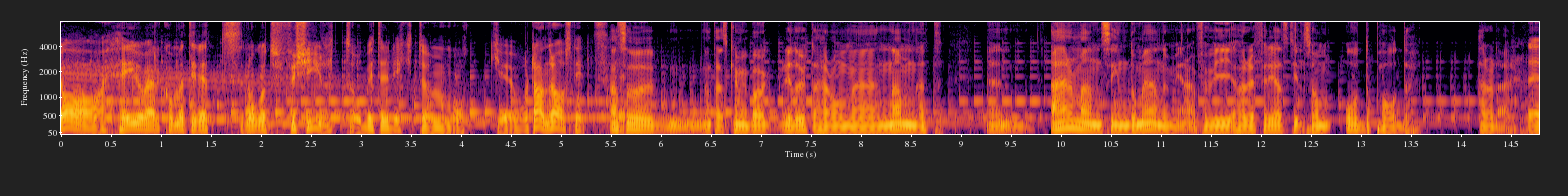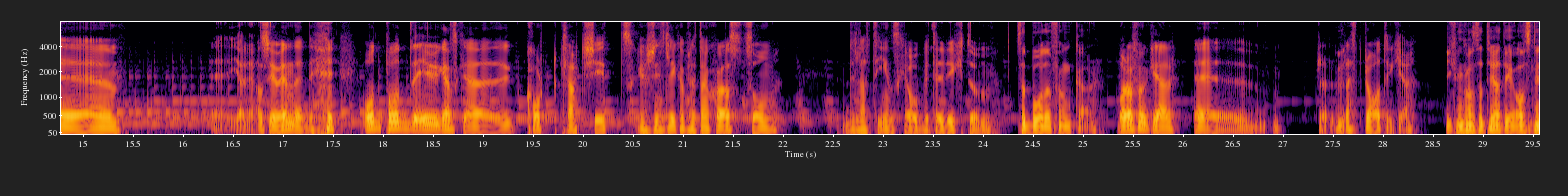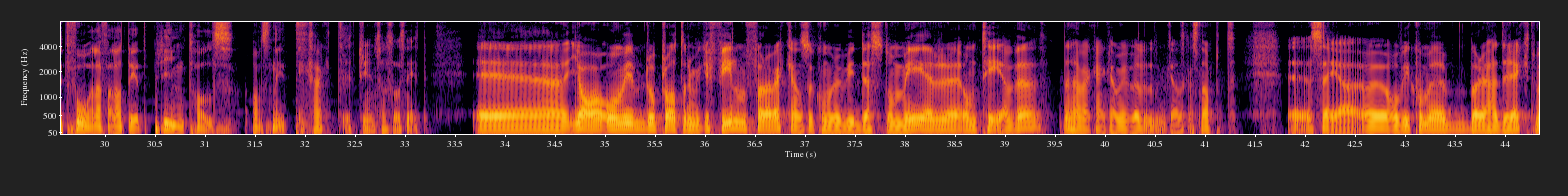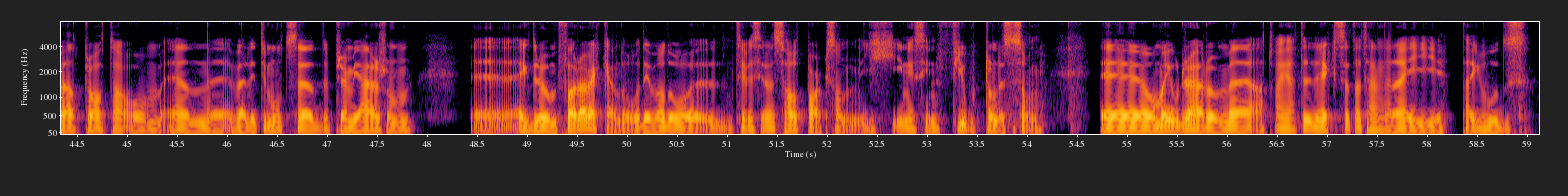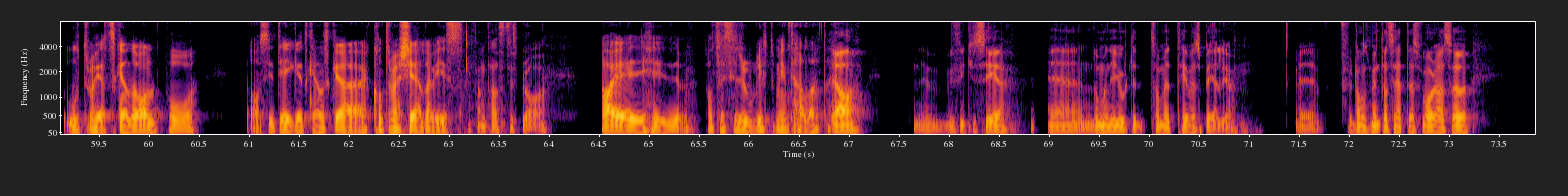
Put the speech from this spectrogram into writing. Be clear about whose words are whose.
Speaker 1: Ja, hej och välkommen till ett något förkylt Obiter och eh, vårt andra avsnitt.
Speaker 2: Alltså, vänta, så kan vi bara reda ut det här om eh, namnet. Eh, är man sin domän numera? För vi har refererats till som Oddpod här och där.
Speaker 1: Eh, ja, alltså jag vet inte. Oddpod är ju ganska kort, klatschigt, kanske inte lika pretentiöst som det latinska Obiter
Speaker 2: Så att båda funkar?
Speaker 1: Båda funkar eh, rätt bra tycker jag.
Speaker 2: Vi kan konstatera att det är avsnitt två i alla fall, att det är ett primtalsavsnitt.
Speaker 1: Exakt, ett primtalsavsnitt. Eh, ja, om vi då pratade mycket film förra veckan så kommer det bli desto mer eh, om tv den här veckan kan vi väl ganska snabbt eh, säga. Eh, och vi kommer börja här direkt med att prata om en eh, väldigt emotsedd premiär som eh, ägde rum förra veckan då. Och det var då eh, tv-serien South Park som gick in i sin fjortonde säsong. Eh, och man gjorde det här då med att vad heter direkt sätta tänderna i Tiger Woods otrohetsskandal på ja, sitt eget ganska kontroversiella vis.
Speaker 2: Fantastiskt bra.
Speaker 1: Ja, fantastiskt roligt om inte annat.
Speaker 2: Ja, vi fick ju se. Eh, de hade gjort det som ett tv-spel ju. Eh, för de som inte har sett det så var det alltså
